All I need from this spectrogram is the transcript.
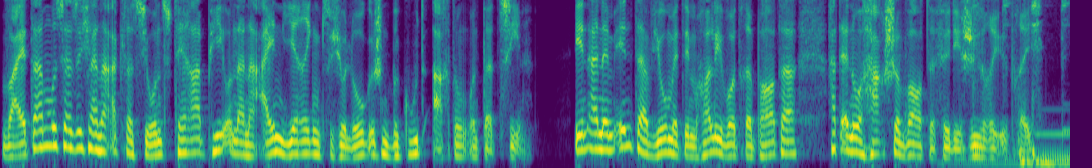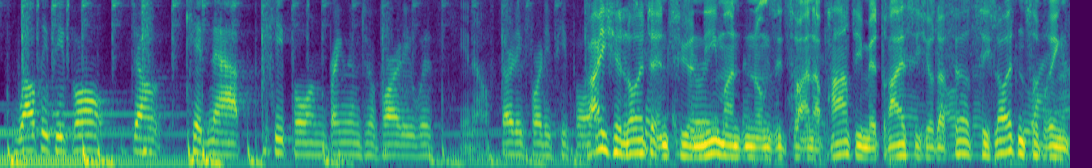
Weiter muss er sich einer Aggressionstherapie und einer einjährigen psychologischen Begutachtung unterziehen. In einem Interview mit dem Hollywood Reporter hat er nur harsche Worte für die Jury übrig. Wealthy people don't kidnap people and bring them to a party with, you know, 30, 40 people. Reiche Leute entführen niemanden, um sie zu einer Party mit 30 oder 40 Leuten zu bringen.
